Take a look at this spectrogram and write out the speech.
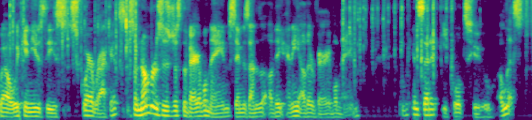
Well, we can use these square brackets. So numbers is just the variable name, same as any other variable name. We can set it equal to a list.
